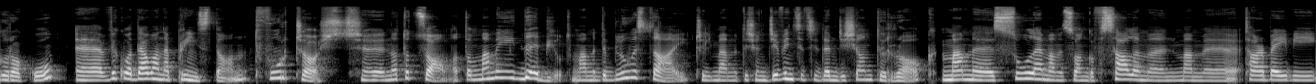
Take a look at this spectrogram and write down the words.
roku. E, wykładała na Princeton. Twórczość, e, no to co? No to mamy jej debiut. Mamy The Bluest Eye, czyli mamy 1970 rok. Mamy Sule, mamy Song of Solomon, mamy Tar Baby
